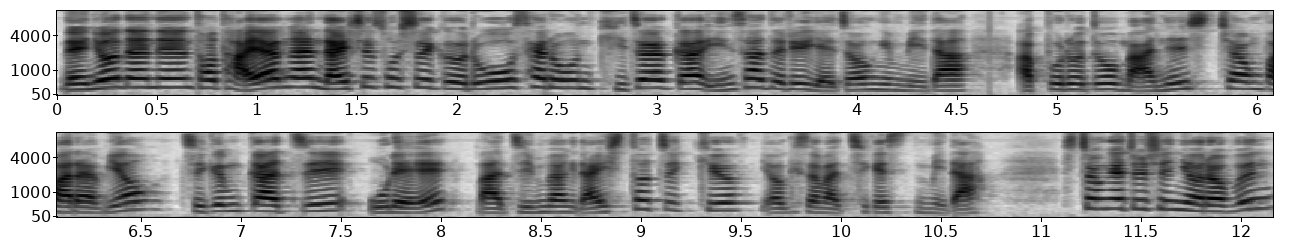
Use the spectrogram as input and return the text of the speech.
내년에는 더 다양한 날씨 소식으로 새로운 기자가 인사드릴 예정입니다. 앞으로도 많은 시청 바라며 지금까지 올해 마지막 날씨 터치 큐 여기서 마치겠습니다. 시청해주신 여러분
